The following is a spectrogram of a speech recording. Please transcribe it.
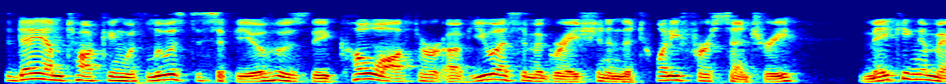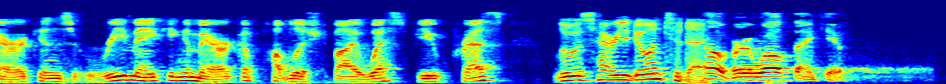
Today I'm talking with Louis DeSipio, who's the co-author of U.S. Immigration in the 21st Century, Making Americans, Remaking America, published by Westview Press. Louis, how are you doing today? Oh, very well, thank you.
